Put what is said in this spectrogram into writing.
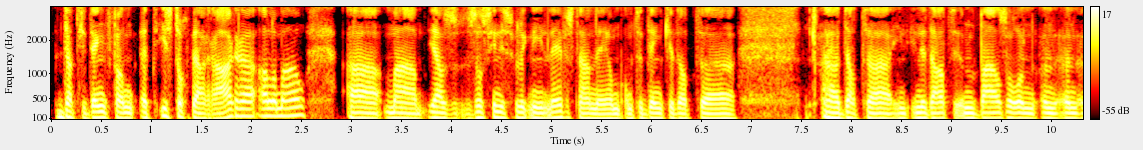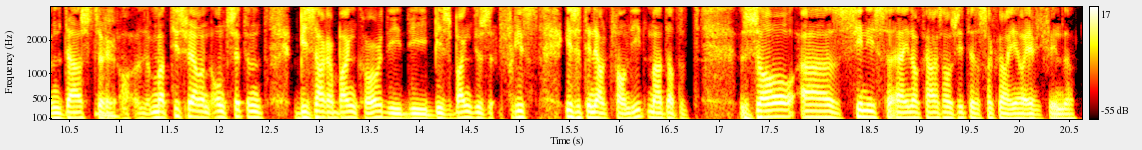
dat je denkt van... het is toch wel raar uh, allemaal. maar ja, zo, cynisch wil ik niet in het leven staan. Om, om te denken dat, dat in, inderdaad een Basel een, een, een duister... maar het is wel een ontzettend bizarre bank, hoor. Die, die BISbank. Dus fris is het in elk geval niet. Maar dat het zo cynisch in elkaar zou zitten... dat zou ik wel heel erg vinden.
